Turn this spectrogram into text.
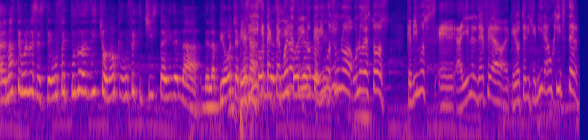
además te vuelves este, un fe, tú lo has dicho, ¿no? Que un fetichista ahí de la, de la piocha. Empieza- anda Sí, que te, te acuerdas, Trino, que vimos uno, uno de estos, que vimos eh, ahí en el DF, ah, que yo te dije, mira, un hipster,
